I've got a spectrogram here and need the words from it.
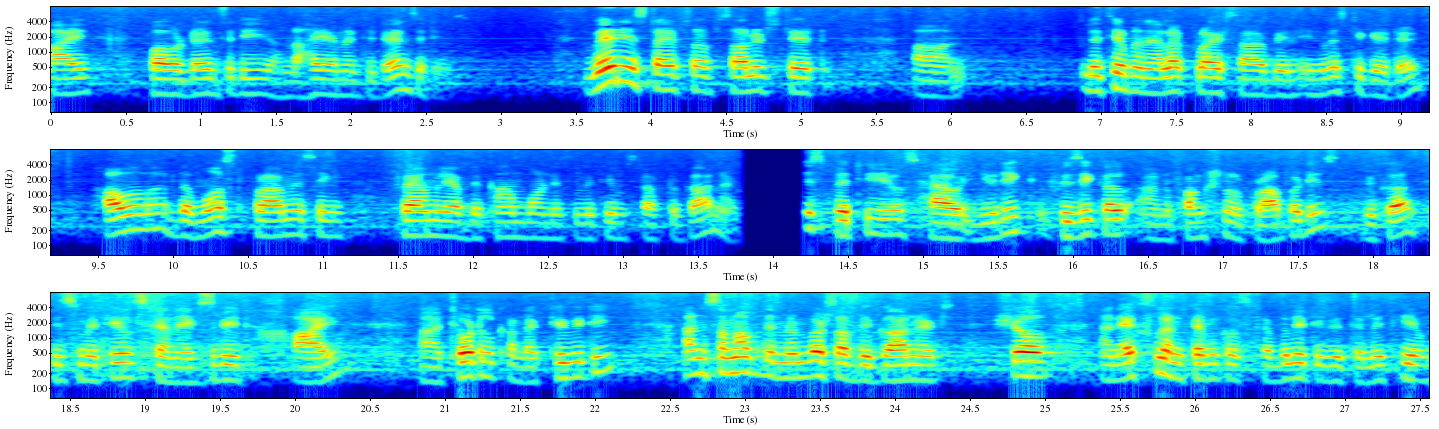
high power density and high energy densities. Various types of solid state uh, lithium ion electrolytes have been investigated. However, the most promising family of the compound is lithium garnet. These materials have unique physical and functional properties because these materials can exhibit high uh, total conductivity and some of the members of the garnets show an excellent chemical stability with the lithium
